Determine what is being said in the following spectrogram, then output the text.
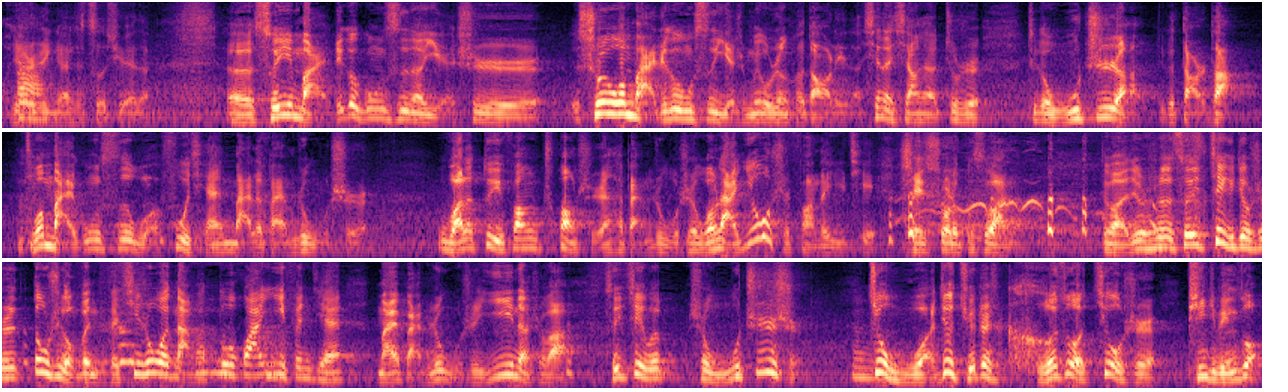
我觉得应该是自学的，呃，所以买这个公司呢，也是，所以我买这个公司也是没有任何道理的。现在想想，就是这个无知啊，这个胆儿大。我买公司，我付钱买了百分之五十，完了，对方创始人还百分之五十，我们俩又是放在一起，谁说了不算呢？对吧？就是说，所以这个就是都是有问题的。其实我哪怕多花一分钱买百分之五十一呢，是吧？所以这回是无知识。就我就觉得合作就是平起平坐。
